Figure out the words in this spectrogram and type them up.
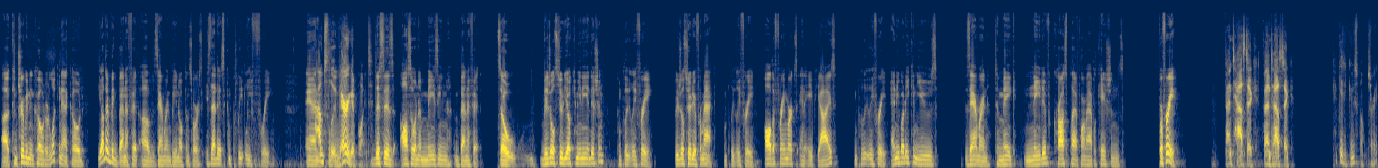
uh, contributing code or looking at code, the other big benefit of Xamarin being open source is that it's completely free. And Absolutely, very good point. This is also an amazing benefit. So Visual Studio Community Edition, completely free. Visual Studio for Mac, completely free. All the frameworks and APIs, completely free. Anybody can use Xamarin to make native cross-platform applications for free. Fantastic, fantastic. Can't get goosebumps, right?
